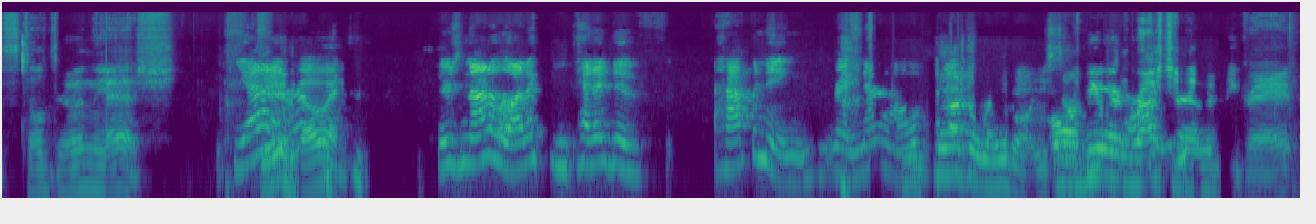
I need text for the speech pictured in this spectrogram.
Still doing the ish. Yeah, Keep I going. there's not a lot of competitive happening right now. You still have the label. You still Well, if you were in Russia, it would be great.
